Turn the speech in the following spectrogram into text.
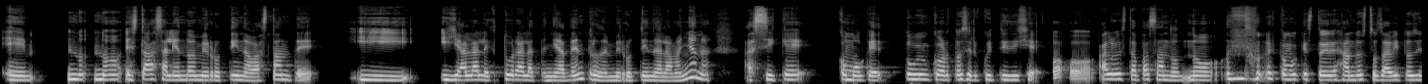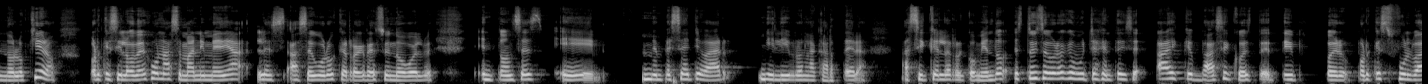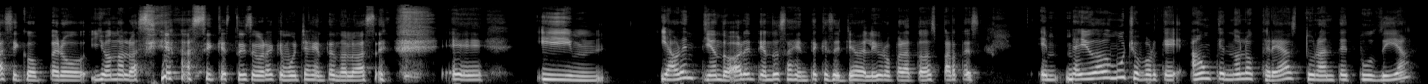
eh, no, no estaba saliendo de mi rutina bastante y, y ya la lectura la tenía dentro de mi rutina de la mañana. Así que como que tuve un cortocircuito y dije, oh, oh algo está pasando. No, como que estoy dejando estos hábitos y no lo quiero. Porque si lo dejo una semana y media, les aseguro que regreso y no vuelve. Entonces, eh, me empecé a llevar mi libro en la cartera. Así que les recomiendo. Estoy segura que mucha gente dice, ay, qué básico este tip, pero porque es full básico, pero yo no lo hacía, así que estoy segura que mucha gente no lo hace. Eh, y, y, ahora entiendo, ahora entiendo esa gente que se lleva el libro para todas partes. Eh, me ha ayudado mucho porque aunque no lo creas durante tu día,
